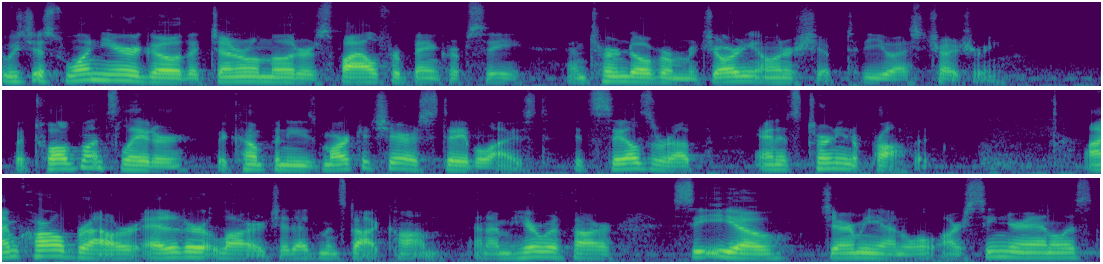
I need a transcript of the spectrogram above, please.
It was just one year ago that General Motors filed for bankruptcy and turned over majority ownership to the U.S. Treasury. But 12 months later, the company's market share has stabilized, its sales are up, and it's turning a profit. I'm Karl Brauer, editor at large at Edmunds.com, and I'm here with our CEO, Jeremy Anwyl, our senior analyst,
